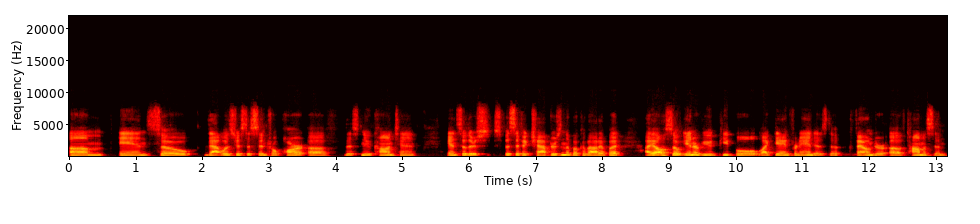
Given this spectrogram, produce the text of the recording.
Um, and so that was just a central part of this new content. And so there's specific chapters in the book about it, but I also interviewed people like Dan Fernandez, the founder of Tomoson,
